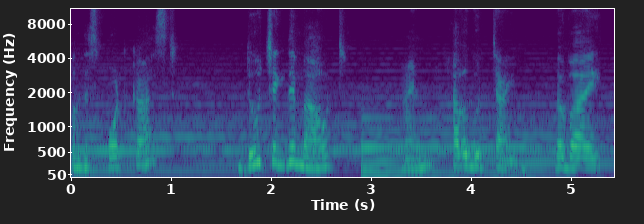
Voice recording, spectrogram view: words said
on this podcast. Do check them out and have a good time. Bye bye.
